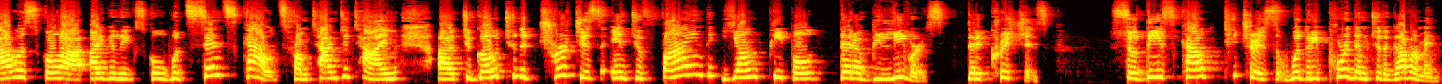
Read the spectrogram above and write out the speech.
our school, our Ivy League school, would send scouts from time to time uh, to go to the churches and to find young people that are believers, that are Christians so these scout teachers would report them to the government.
